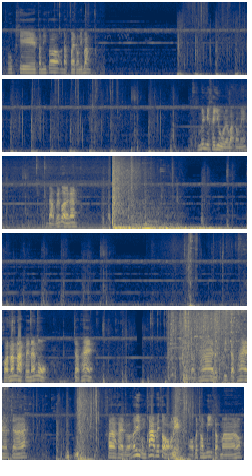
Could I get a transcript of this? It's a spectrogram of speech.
โอเค ตอนนี้ก็ดับไฟตรงนี้บ้าง ไม่มีใครอยู่เลยว่ะตรงนี้ ดับไว้ก่อนแล้วกันขอน้ำหนักเลยนะโง่จัดให้ เดี๋ยวพี่จัดให้นะจ๊ะฆ่าใครบ้างเอ้ยผมฆ่าไปสองเนี่ยอ๋อไปนทอมมี่กลับมาเนาะ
